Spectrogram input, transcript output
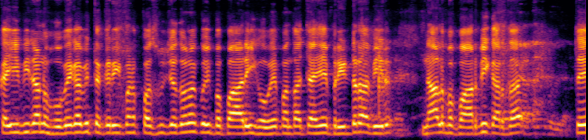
ਕਈ ਵੀਰਾਂ ਨੂੰ ਹੋਵੇਗਾ ਵੀ ਤਕਰੀਬਨ ਪਸ਼ੂ ਜਦੋਂ ਨਾ ਕੋਈ ਵਪਾਰੀ ਹੋਵੇ ਬੰਦਾ ਚਾਹੇ ਬਰੀਡਰ ਆ ਵੀਰ ਨਾਲ ਵਪਾਰ ਵੀ ਕਰਦਾ। ਤੇ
